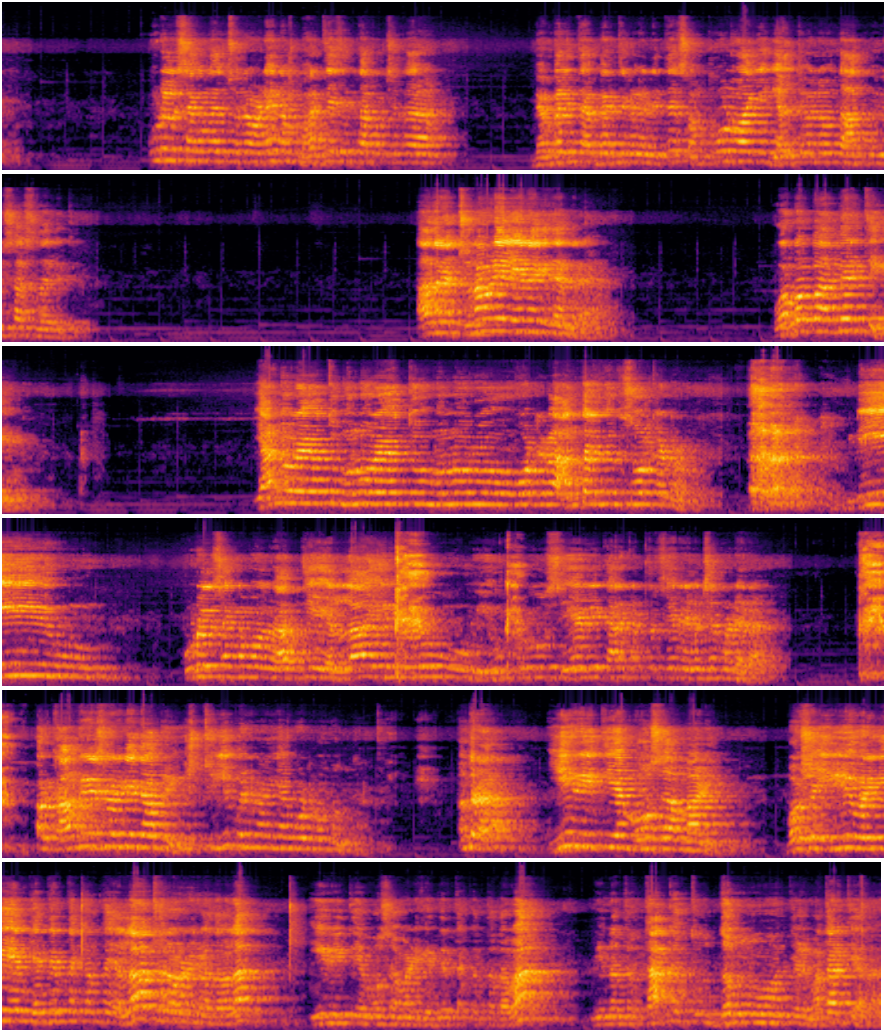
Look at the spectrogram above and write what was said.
ಕೂಡಲ ಸಂಘದ ಚುನಾವಣೆ ನಮ್ಮ ಭಾರತೀಯ ಜನತಾ ಪಕ್ಷದ ಬೆಂಬಲಿತ ಅಭ್ಯರ್ಥಿಗಳೇನಿದೆ ಸಂಪೂರ್ಣವಾಗಿ ಗೆಲ್ತವೆನ್ನೋ ಒಂದು ಆತ್ಮವಿಶ್ವಾಸದಲ್ಲಿತ್ತು. ಆದರೆ ಚುನಾವಣೆಯಲ್ಲಿ ಏನಾಗಿದೆ ಅಂದ್ರೆ, ಒಬ್ಬೊಬ್ಬ ಅಭ್ಯರ್ಥಿ ಎರಡ್ನೂರೈವತ್ತು, ಮುನ್ನೂರೈವತ್ತು, ಮುನ್ನೂರು ಓಟ್ಗಳ ಅಂತರದಿಂದ ಸೋಲ್ಕೊಂಡ್ರು. ಇಡೀ ಕೂಡಲ ಸಂಗಮ ವ್ಯಾಪ್ತಿಯ ಎಲ್ಲ ಹಿರಿಯರು, ಯುವಕರು ಸೇರಿ ಕಾರ್ಯಕರ್ತರು ಸೇರಿ ಎಲೆಕ್ಷನ್ ಮಾಡ್ಯಾರ. ಅವ್ರು ಕಾಂಗ್ರೆಸ್ನವರಿಗೆ ಗಾಬರಿ. ಇಷ್ಟು ಈ ಪರಿಮಾಣ ಹೆಂಗೆ ಓಟ್ ಬಂದು ಅಂದ್ರೆ ಈ ರೀತಿಯ ಮೋಸ ಮಾಡಿ, ಬಹುಶಃ ಇಲ್ಲಿವರೆಗೆ ಏನು ಗೆದ್ದಿರ್ತಕ್ಕಂಥ ಎಲ್ಲ ಚುನಾವಣೆಗಳದವಲ್ಲ, ಈ ರೀತಿಯ ಮೋಸ ಮಾಡಿ ಗೆದ್ದಿರ್ತಕ್ಕಂಥದವ ನಿನ್ನ ಹತ್ರ ತಾಕತ್ತು, ದಮ್ಮು ಅಂತೇಳಿ ಮಾತಾಡ್ತೀಯಲ್ಲ,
